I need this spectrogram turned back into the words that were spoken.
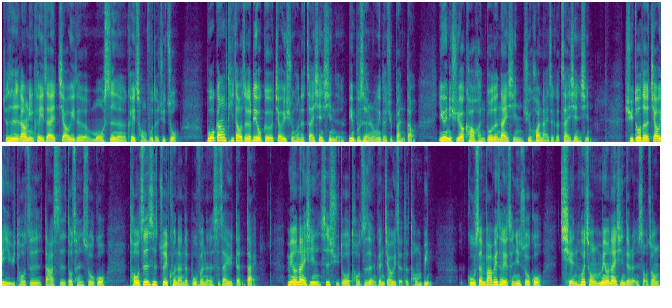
就是让你可以在交易的模式呢，可以重复的去做。不过刚刚提到这个六个交易循环的在线性呢，并不是很容易的去办到。因为你需要靠很多的耐心去换来这个在线性。许多的交易与投资大师都曾说过，投资是最困难的部分呢，是在于等待。没有耐心是许多投资人跟交易者的通病。股神巴菲特也曾经说过，钱会从没有耐心的人手中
